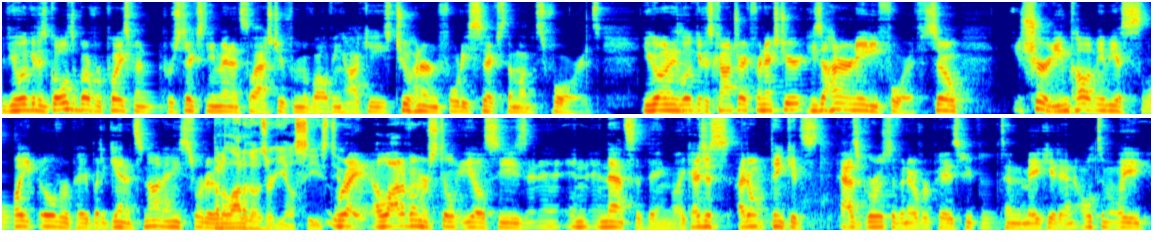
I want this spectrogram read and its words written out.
If you look at his goals above replacement per 60 minutes last year from Evolving Hockey, he's 246th amongst forwards. You go and you look at his contract for next year, he's 184th. So sure, you can call it maybe a slight overpay, but again, it's not any sort of. But a lot of those are ELCs too, right? A lot of them are still ELCs, and and and that's the thing. Like, I just I don't think it's as gross of an overpay as people tend to make it, and ultimately,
